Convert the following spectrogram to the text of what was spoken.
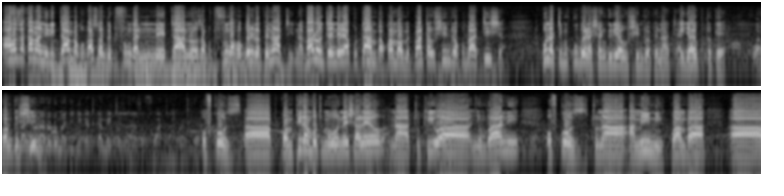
Ah, sasa kama nilitamba basi wangetufunga nne tano, sasa kutufunga kwa goli la penati, na bado nitaendelea kutamba kwamba wamepata ushindi wa kubahatisha. Hakuna timu kubwa inashangilia ushindi wa penati, haijawahi kutokea. Wangeshinda Dodoma Jiji katika mechi zinazofuata? of course uh, kwa mpira ambao tumeuonesha leo na tukiwa nyumbani, of course tunaamini kwamba uh,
